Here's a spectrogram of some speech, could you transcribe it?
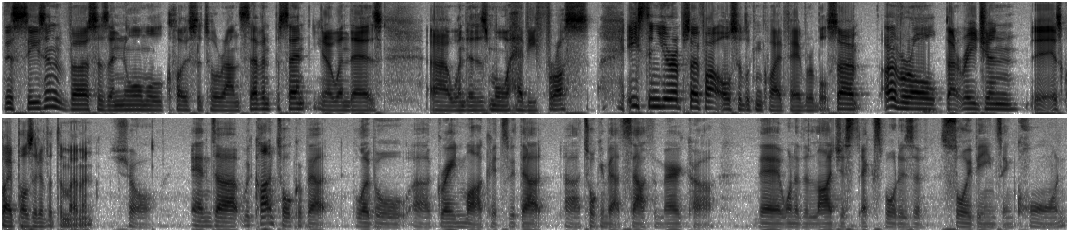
this season versus a normal closer to around seven percent. You know when there's uh, when there's more heavy frosts. Eastern Europe so far also looking quite favorable. So overall, that region is quite positive at the moment. Sure. And uh, we can't talk about global uh, grain markets without uh, talking about South America. They're one of the largest exporters of soybeans and corn.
